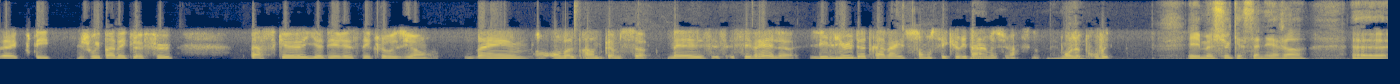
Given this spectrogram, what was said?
Euh, écoutez, jouez pas avec le feu parce qu'il y a des risques d'éclosion. Ben, on va le prendre comme ça. Mais c'est vrai, là. Les lieux de travail sont sécuritaires, M. Martineau. Ben on l'a prouvé. Et M. Castanera, euh,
